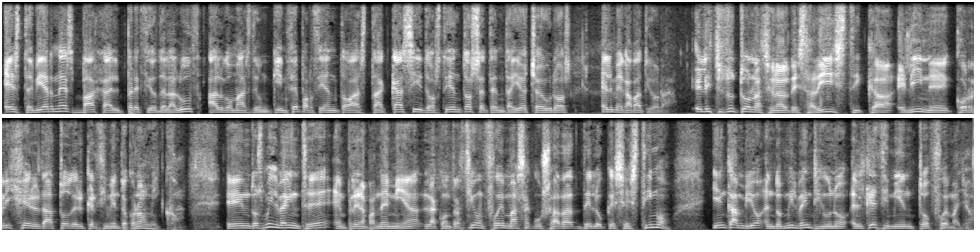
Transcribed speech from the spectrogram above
Este viernes baja el precio de la luz algo más de un 15% hasta casi 278 euros el megavatio hora. El Instituto Nacional de Estadística, el INE, corrige el dato del crecimiento económico. En 2020, en plena pandemia, la contracción fue más acusada de lo que se estimó y en cambio en 2021 el crecimiento fue mayor.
